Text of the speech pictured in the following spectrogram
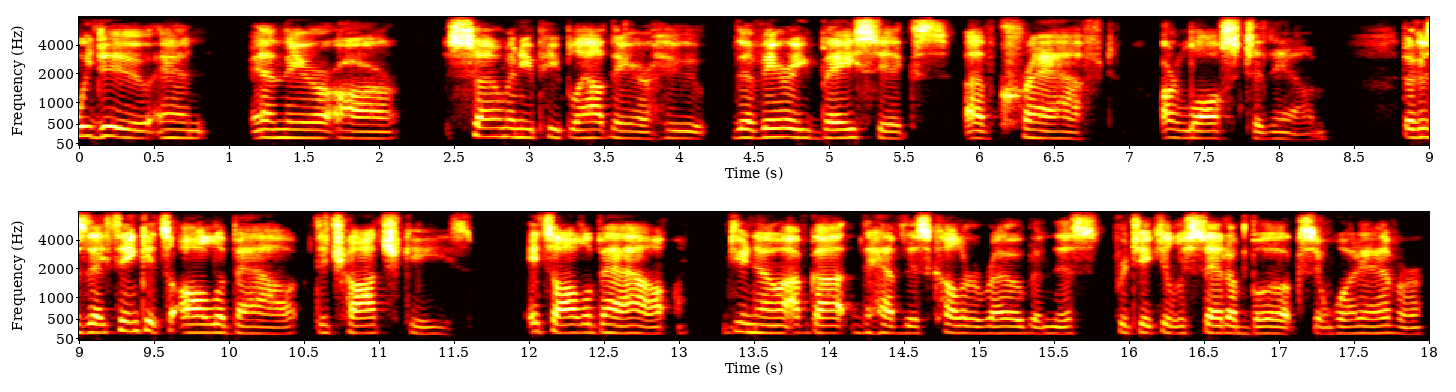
We do, and and there are so many people out there who the very basics of craft are lost to them because they think it's all about the tchotchkes. It's all about, you know, I've got to have this color robe and this particular set of books and whatever.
